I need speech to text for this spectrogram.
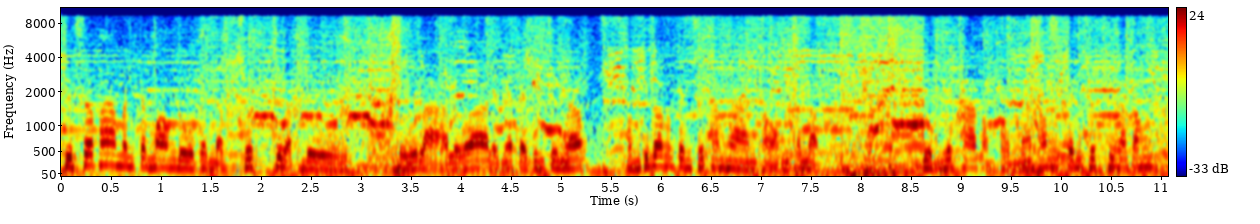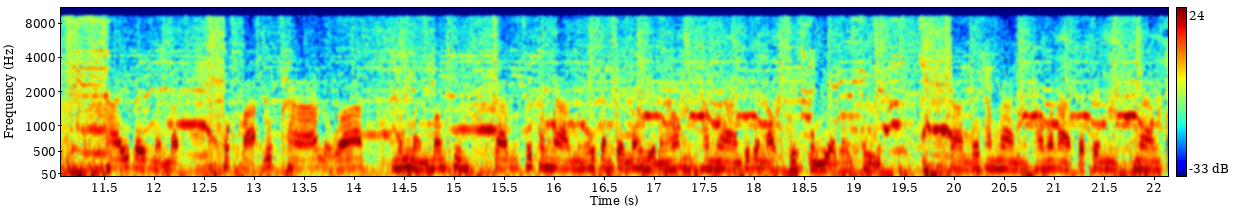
คือเสื้อผ้ามันจะมองดูเป็นแบบชุดที่แบบดูหรูหราหรือว่าอะไรเงี้ยแต่จริง ๆ แล้ว ผมคิดว่ามันเป็นชุดทำงานของสำหรับกลุ่มลูกค้าของผมนะเขาเป็นชุดที่เขาต้องใช้ไปเหมือนแบบพบปะลูกค้าหรือว่ามันเหมือนบางทีการชุดทำงานมันไม่จำเป็นต้องอยู่ในห้องทำงานที่เป็นออฟฟิศอย่างเดียวบางทีการไปทำงานของเขามันอาจจะเป็นงานไป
